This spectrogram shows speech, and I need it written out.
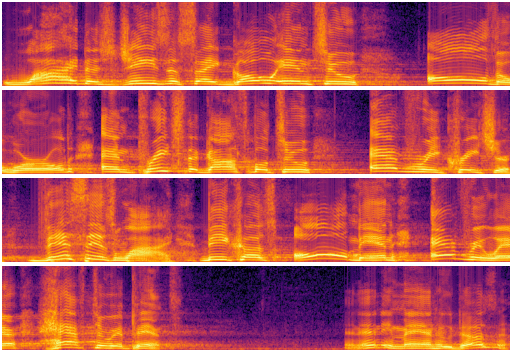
Why does Jesus say, Go into all the world and preach the gospel to every creature? This is why, because all men everywhere have to repent. And any man who doesn't,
